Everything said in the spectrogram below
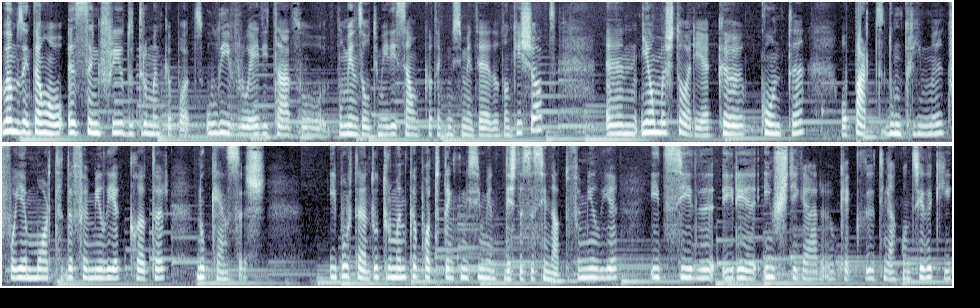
Vamos então ao A Sangue Frio de Truman Capote. O livro é editado, pelo menos a última edição que eu tenho conhecimento é da Don Quixote, um, e é uma história que conta ou parte de um crime que foi a morte da família Clutter no Kansas. E, portanto, o Truman Capote tem conhecimento deste assassinato de família e decide ir investigar o que é que tinha acontecido aqui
